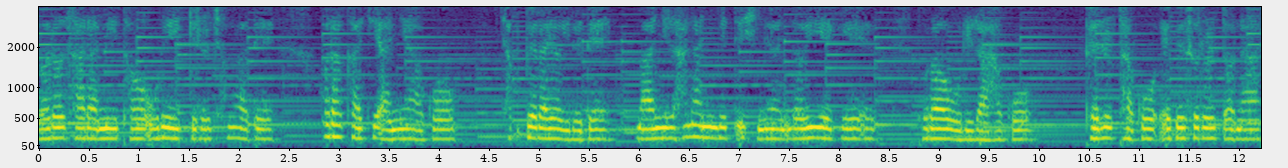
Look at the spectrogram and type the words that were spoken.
여러 사람이 더 오래 있기를 청하되 허락하지 아니하고 작별하여 이르되 만일 하나님의 뜻이면 너희에게 돌아오리라 하고 배를 타고 에베소를 떠나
